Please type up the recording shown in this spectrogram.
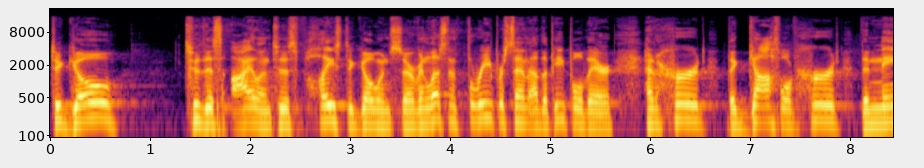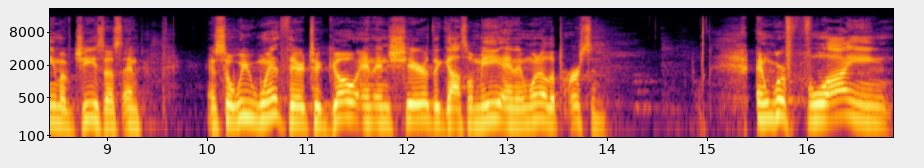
to go to this island, to this place to go and serve. And less than 3% of the people there had heard the gospel, have heard the name of Jesus. And, and so we went there to go and, and share the gospel, me and then one other person. And we're flying,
